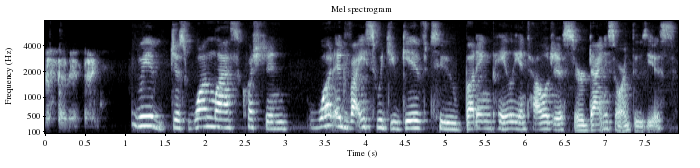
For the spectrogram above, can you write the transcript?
miss anything. We have just one last question. What advice would you give to budding paleontologists or dinosaur enthusiasts?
